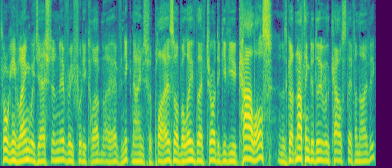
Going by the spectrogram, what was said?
Talking of language, Ashton, every footy club they have nicknames for players. I believe they've tried to give you Carlos, and it's got nothing to do with Karl Stefanovic.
